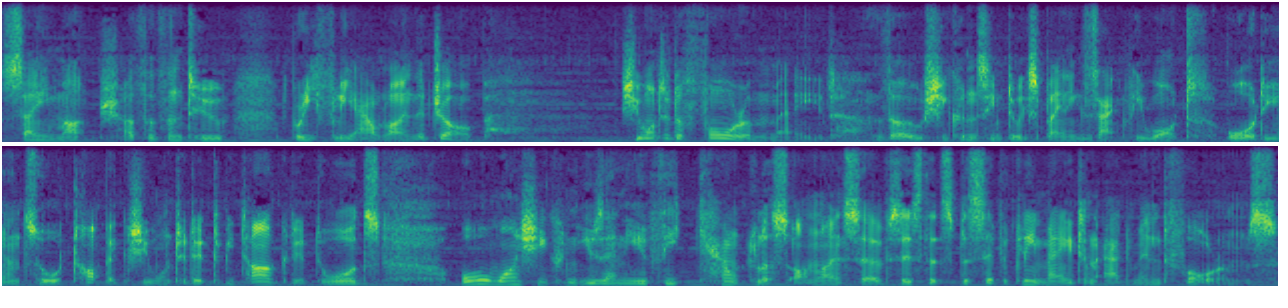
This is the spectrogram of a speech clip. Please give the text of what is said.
say much other than to briefly outline the job. She wanted a forum made, though she couldn't seem to explain exactly what audience or topic she wanted it to be targeted towards, or why she couldn't use any of the countless online services that specifically made and adminned forums.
